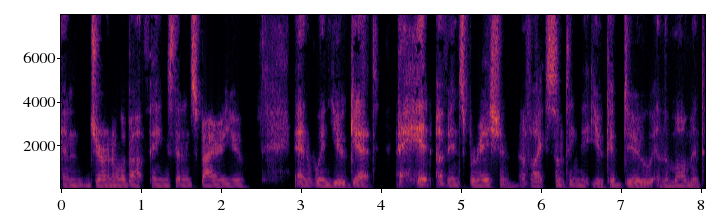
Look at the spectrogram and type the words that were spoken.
and journal about things that inspire you. And when you get a hit of inspiration of like something that you could do in the moment,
